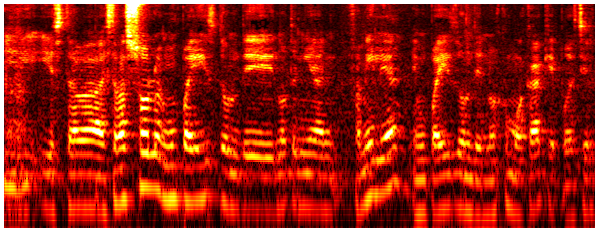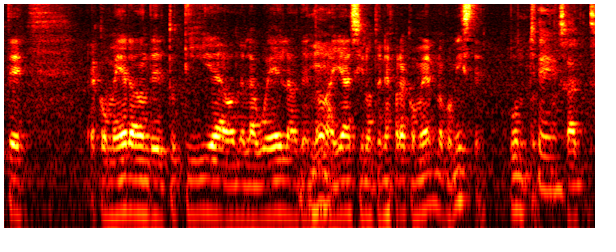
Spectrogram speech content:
y, y estaba, estaba solo en un país donde no tenía familia, en un país donde no es como acá que puedes irte a comer a donde tu tía, a donde la abuela, donde no, Ujú. allá si no tenés para comer, no comiste, punto. Sí. Exacto.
